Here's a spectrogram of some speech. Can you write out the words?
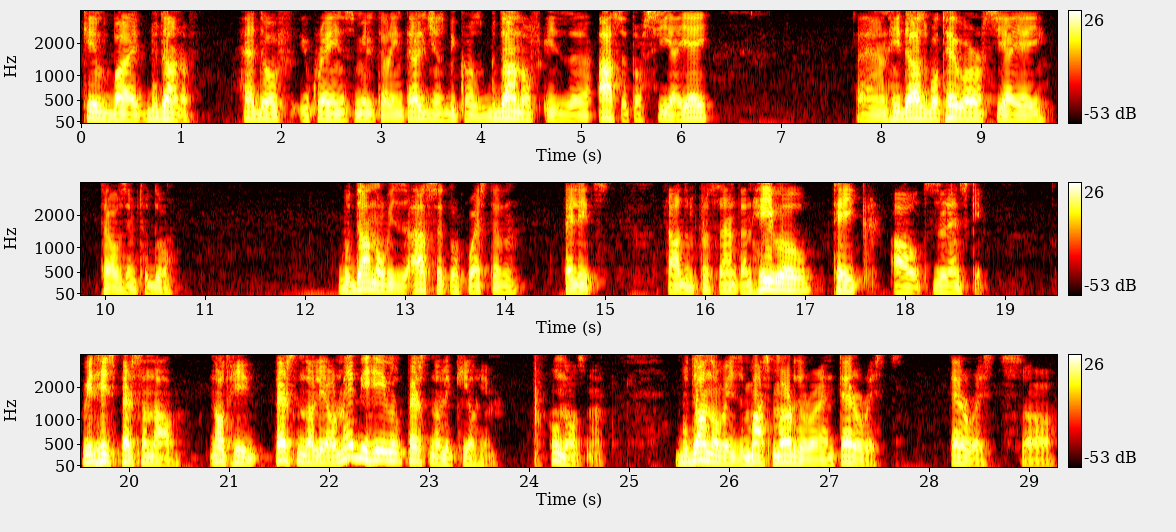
killed by Budanov, head of Ukraine's military intelligence, because Budanov is an asset of CIA, and he does whatever CIA tells him to do. Budanov is an asset of Western elites, 100%, and he will take out Zelensky with his personnel. Not he personally, or maybe he will personally kill him. Who knows, man? Budanov is a mass murderer and terrorist. Terrorists, so,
